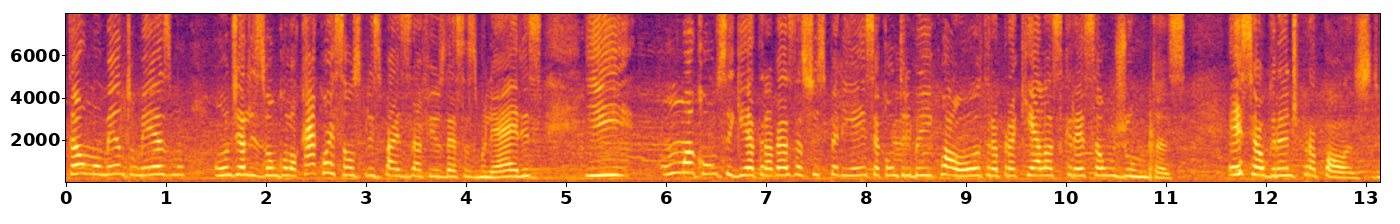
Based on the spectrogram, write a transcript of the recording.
Então, é um momento mesmo onde eles vão colocar quais são os principais desafios dessas mulheres e uma conseguir, através da sua experiência, contribuir com a outra para que elas cresçam juntas. Esse é o grande propósito.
